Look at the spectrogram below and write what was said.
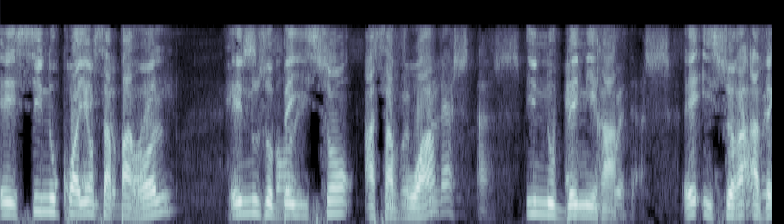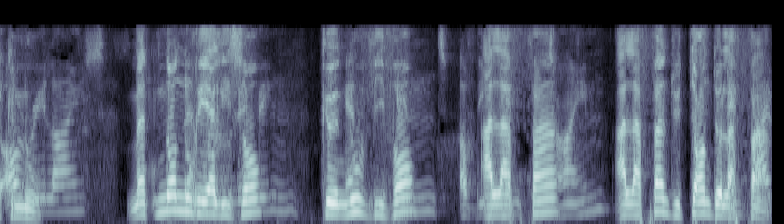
Et si nous croyons sa parole et nous obéissons à sa voix, il nous bénira et il sera avec nous. Maintenant, nous réalisons que nous vivons à la fin, à la fin du temps de la fin.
